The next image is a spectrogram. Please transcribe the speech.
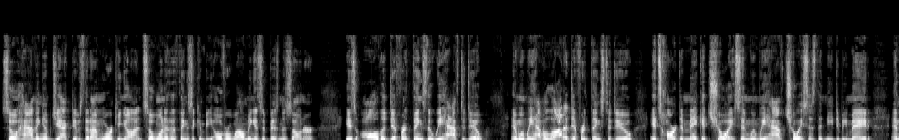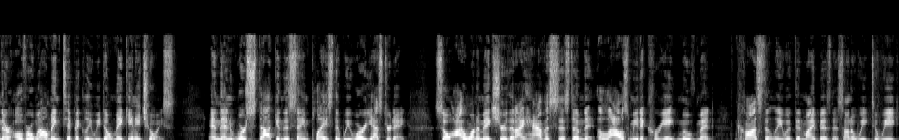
So having objectives that I'm working on. So one of the things that can be overwhelming as a business owner is all the different things that we have to do. And when we have a lot of different things to do, it's hard to make a choice. And when we have choices that need to be made and they're overwhelming, typically we don't make any choice. And then we're stuck in the same place that we were yesterday. So I want to make sure that I have a system that allows me to create movement constantly within my business on a week to week,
